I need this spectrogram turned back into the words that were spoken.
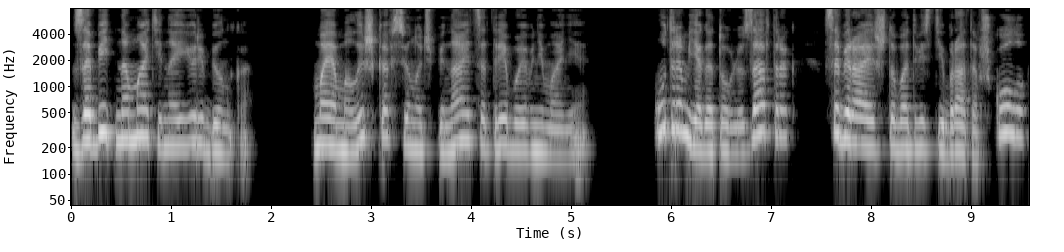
Забить на мать и на ее ребенка. Моя малышка всю ночь пинается, требуя внимания. Утром я готовлю завтрак, собираясь, чтобы отвезти брата в школу,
